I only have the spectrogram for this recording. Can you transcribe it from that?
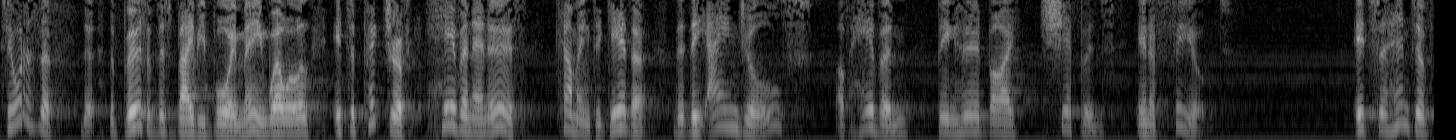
See, what does the, the, the, birth of this baby boy mean? Well, well, it's a picture of heaven and earth coming together. The, the angels of heaven being heard by shepherds in a field. It's a hint of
